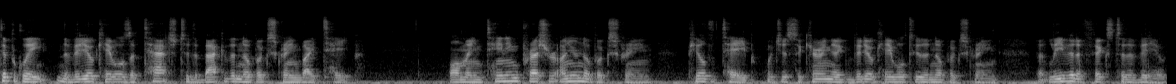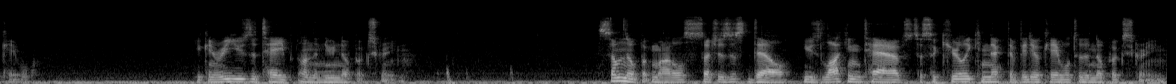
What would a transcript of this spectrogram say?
Typically, the video cable is attached to the back of the notebook screen by tape. While maintaining pressure on your notebook screen, peel the tape, which is securing the video cable to the notebook screen, but leave it affixed to the video cable. You can reuse the tape on the new notebook screen. Some notebook models, such as this Dell, use locking tabs to securely connect the video cable to the notebook screen.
